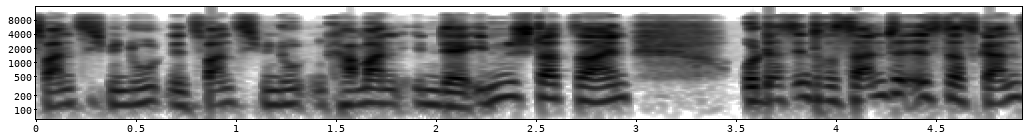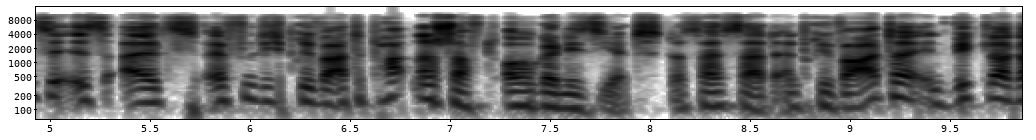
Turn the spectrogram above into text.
20 Minuten, in 20 Minuten kann man in der Innenstadt sein. Und das Interessante ist, das Ganze ist als öffentlich-private Partnerschaft organisiert. Das heißt, da hat ein privater Entwickler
